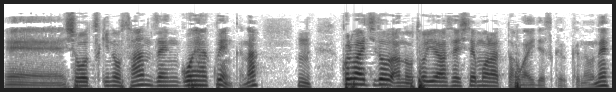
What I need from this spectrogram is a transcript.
えー、ショー付きの3500円かな。うん。これは一度、あの、問い合わせしてもらった方がいいですけどね、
